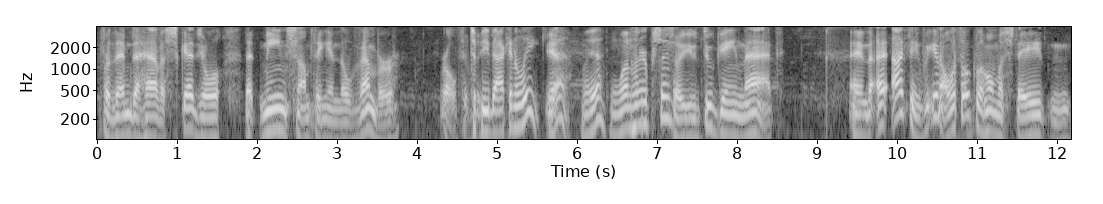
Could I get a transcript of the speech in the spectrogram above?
for them to have a schedule that means something in November, relatively. to be back in the league. Yeah. yeah, yeah, one hundred percent. So you do gain that. And I, I think, you know, with Oklahoma State and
